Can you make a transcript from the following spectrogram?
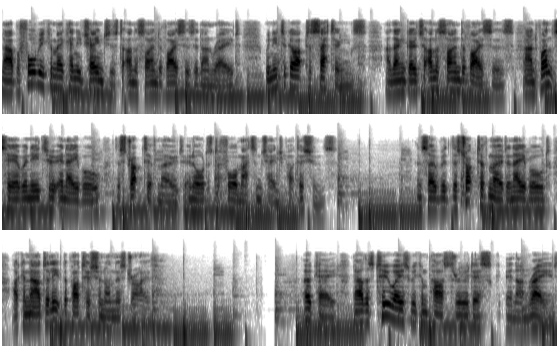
Now before we can make any changes to unassigned devices in Unraid, we need to go up to settings and then go to unassigned devices and once here we need to enable destructive mode in order to format and change partitions. And so with destructive mode enabled I can now delete the partition on this drive. Okay, now there's two ways we can pass through a disk in Unraid.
